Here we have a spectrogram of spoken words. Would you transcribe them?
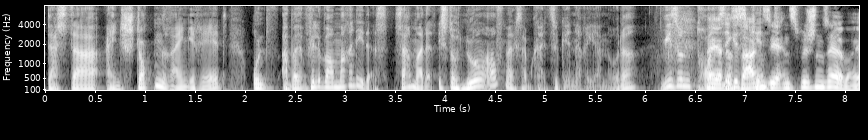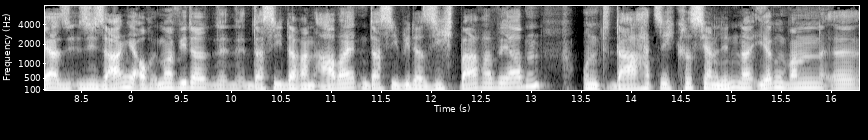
dass da ein Stocken reingerät. Und aber Philipp, warum machen die das? Sag mal, das ist doch nur um Aufmerksamkeit zu generieren, oder? Wie so ein trotziges naja, das sagen kind. sie ja inzwischen selber. Ja, sie, sie sagen ja auch immer wieder, dass sie daran arbeiten, dass sie wieder sichtbarer werden. Und da hat sich Christian Lindner irgendwann äh,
